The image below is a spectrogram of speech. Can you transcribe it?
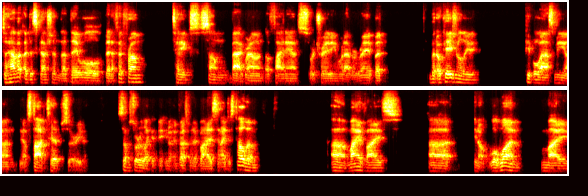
to have a, a discussion that they will benefit from takes some background of finance or trading or whatever, right? But but occasionally people ask me on you know stock tips or you know some sort of like you know investment advice, and I just tell them uh, my advice. Uh, you know, well, one, my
